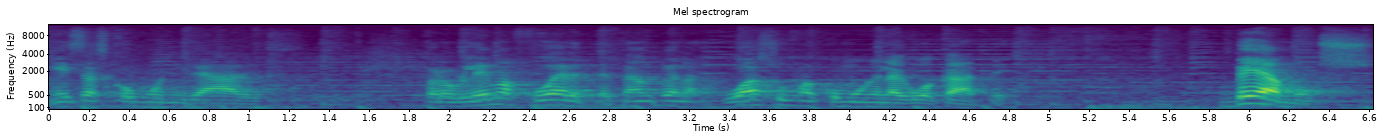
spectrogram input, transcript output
en esas comunidades. Problema fuerte tanto en Las Guasumas como en el Aguacate. Veamos.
